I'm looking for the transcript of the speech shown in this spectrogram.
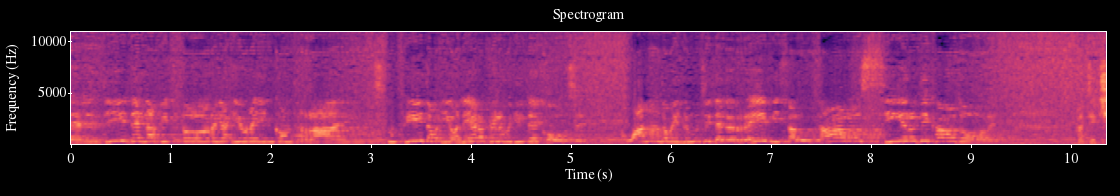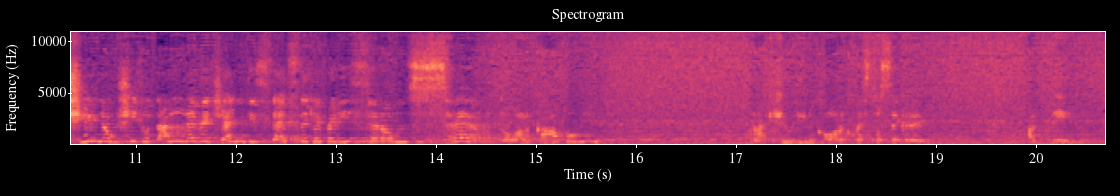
Nel dì della vittoria io le incontrai, stupito io n'ero per l'udite cose, quando in unti del re mi salutarono siro di caudore. Vaticino uscito dalle veggenti stesse che pedissero un serto al capo mio. Racchiudi in cor questo segreto, addio.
